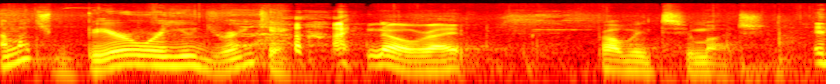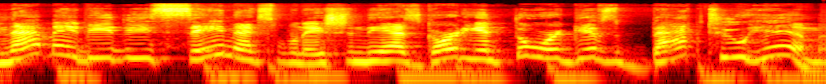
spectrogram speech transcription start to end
How much beer were you drinking? I know, right? Probably too much. And that may be the same explanation the Asgardian Thor gives back to him.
